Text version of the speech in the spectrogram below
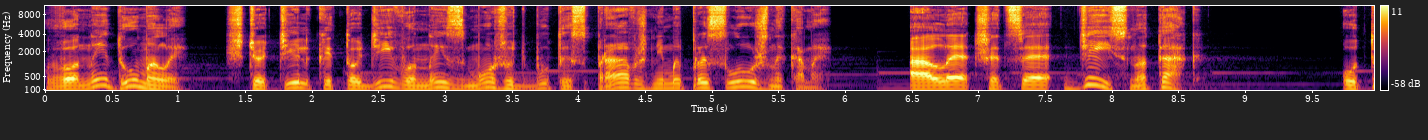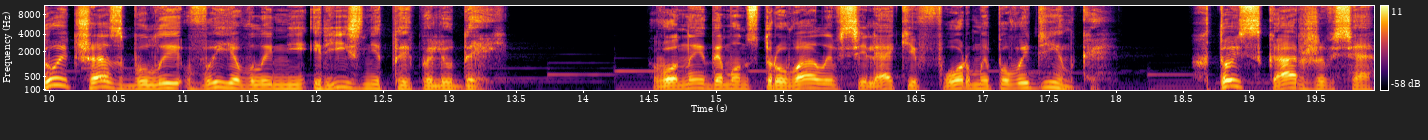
Вони думали, що тільки тоді вони зможуть бути справжніми прислужниками. Але чи це дійсно так? У той час були виявлені різні типи людей. Вони демонстрували всілякі форми поведінки. Хтось скаржився,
